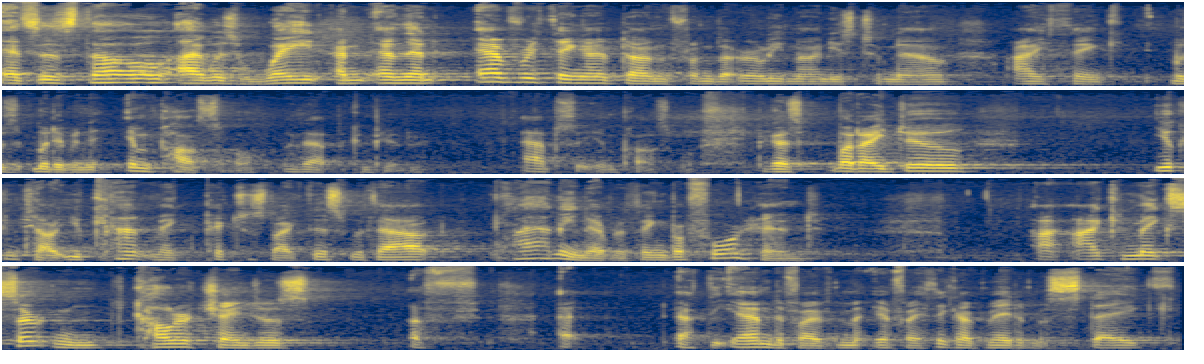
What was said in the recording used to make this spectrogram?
It's as though I was wait, and, and then everything I've done from the early 90s to now, I think was, would have been impossible without the computer. Absolutely impossible. Because what I do, you can tell, you can't make pictures like this without planning everything beforehand I, can make certain color changes at, the end if, I've, if I think I've made a mistake,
